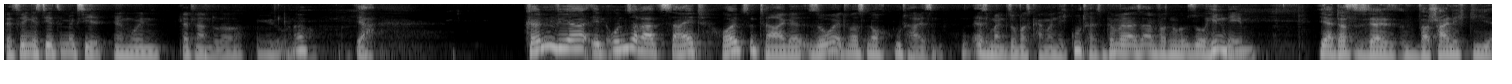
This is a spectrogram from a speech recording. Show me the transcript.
Deswegen ist die jetzt im Exil, irgendwo in Lettland oder irgendwie so. Ne? Ja. Können wir in unserer Zeit heutzutage so etwas noch gutheißen? Also ich meine, sowas kann man nicht gutheißen. Können wir das einfach nur so hinnehmen? Ja, das ist ja wahrscheinlich die,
